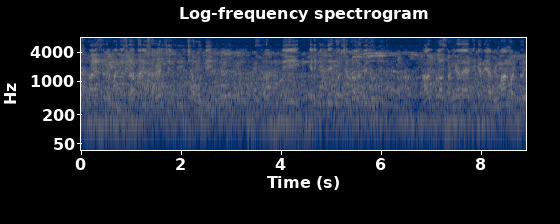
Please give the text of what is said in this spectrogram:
असणारे सगळे माझे सहकारी सगळ्यांचीच ती इच्छा होती. परंतु ती गेली कित्येक वर्ष प्रलंबित होती. आज मला सांगायला या ठिकाणी अभिमान वाटतोय.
